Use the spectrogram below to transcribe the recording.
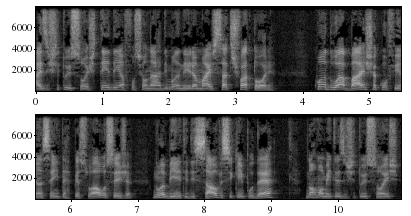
as instituições tendem a funcionar de maneira mais satisfatória. Quando há baixa confiança interpessoal, ou seja, no ambiente de salve-se quem puder, normalmente as instituições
